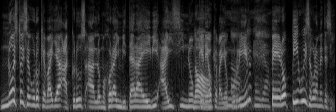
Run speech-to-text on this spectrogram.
No estoy seguro que vaya a Cruz a lo mejor a invitar a Avi. Ahí sí no, No. creo que vaya a ocurrir. pero Piwi seguramente sí.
